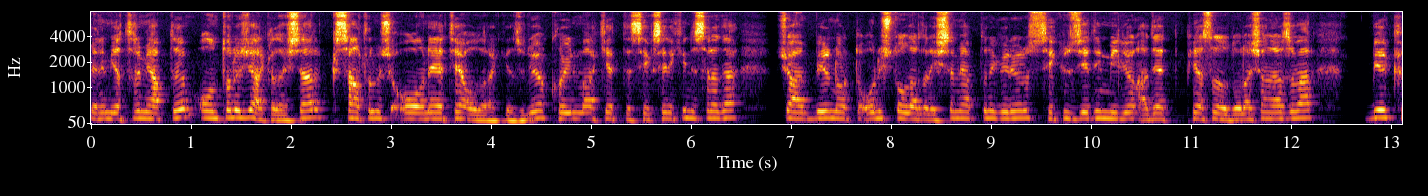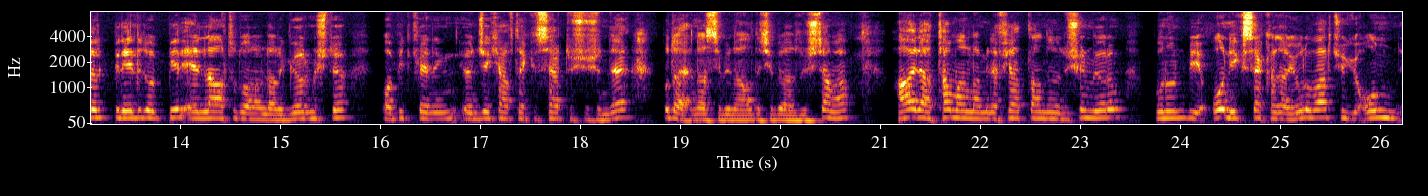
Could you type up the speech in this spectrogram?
benim yatırım yaptığım ontoloji arkadaşlar. Kısaltılmış ONT olarak yazılıyor. Coin Market'te 82. sırada. Şu an 1.13 dolardan işlem yaptığını görüyoruz. 807 milyon adet piyasada dolaşan arzı var. 1.40, 1.50, do- 1.56 dolarları görmüştü. O Bitcoin'in önceki haftaki sert düşüşünde bu da nasibini aldığı için biraz düştü ama hala tam anlamıyla fiyatlandığını düşünmüyorum. Bunun bir 10x'e kadar yolu var. Çünkü 10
